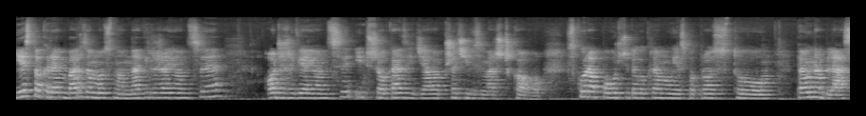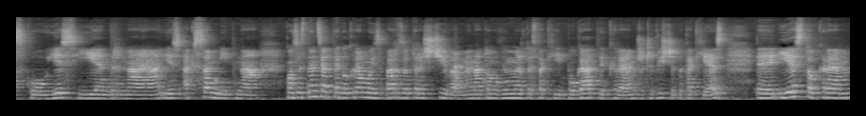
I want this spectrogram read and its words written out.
Jest to krem bardzo mocno nawilżający, odżywiający i przy okazji działa przeciwzmarszczkowo. Skóra po użyciu tego kremu jest po prostu pełna blasku, jest jędrna, jest aksamitna. Konsystencja tego kremu jest bardzo treściwa. My na to mówimy, że to jest taki bogaty krem, rzeczywiście to tak jest. Y, jest to krem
